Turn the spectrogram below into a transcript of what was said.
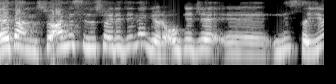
Efendim annesinin söylediğine göre o gece e, Lisa'yı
